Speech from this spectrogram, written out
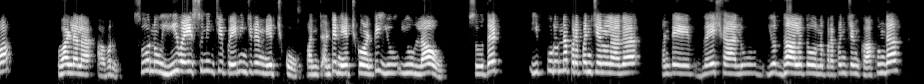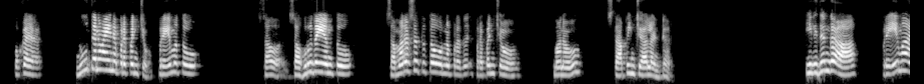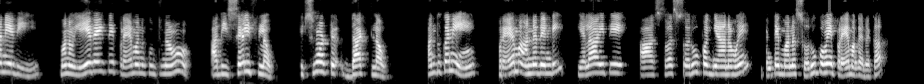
వాళ్ళు అలా అవరు. సో నువ్వు ఈ వయస్సు నుంచే ప్రేమించడం నేర్చుకో. అన్- అంటే నేర్చుకో అంటే you you love. So that ఇప్పుడున్న ప్రపంచంలాగా అంటే ద్వేషాలు యుద్ధాలతో ఉన్న ప్రపంచం కాకుండా ఒక నూతనమైన ప్రపంచం ప్రేమతో స సహృదయంతో సమరసతతో ఉన్న ప్రపంచం మనం స్థాపించాలంటారు. ఈ విధంగా ప్రేమ అనేది మనం ఏదైతే ప్రేమ అనుకుంటున్నామో అది self love. It's not that love అందుకని ప్రేమ అన్నదండి ఎలా అయితే ఆ స్వస్వరూప జ్ఞానమే అంటే మన స్వరూపమే ప్రేమ గనక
